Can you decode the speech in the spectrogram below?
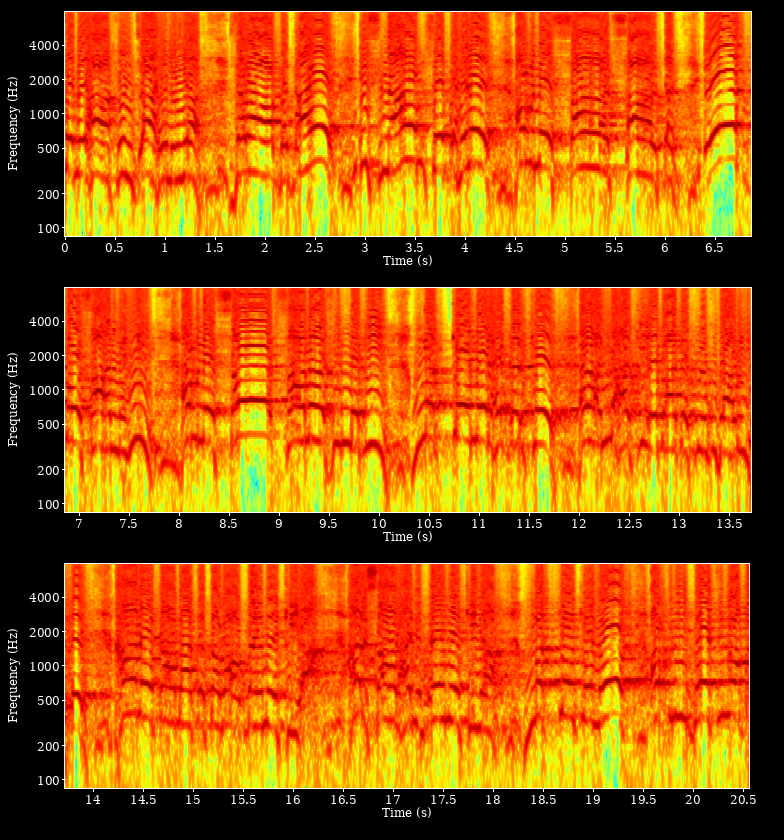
سے الجاہلیہ۔ ذرا آپ بتائیں اسلام سے پہلے ہم نے سات سال تک، ایک دو سال نہیں، ہم نے سات سالہ زندگی مکے میں رہ کر کے اللہ کی عبادت میں گزاری ہے۔ کھانے کعبہ کا طواف میں نے کیا۔ ہر سال حج میں نے کیا۔ مکے کے لوگ اپنی بیٹیوں کو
